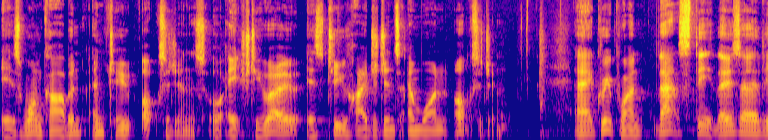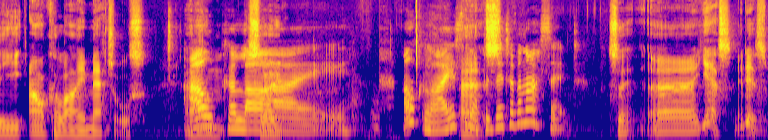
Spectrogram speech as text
is one carbon and two oxygens, or H2O is two hydrogens and one oxygen. Uh, group one, that's the those are the alkali metals. Um, so- Alkali. Alkali is the Uh, opposite of an acid. So, uh, yes, it is.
